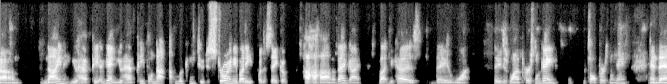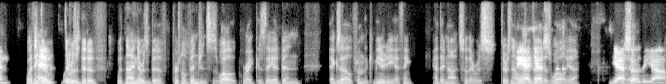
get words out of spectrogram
Um, nine, you have pe- again, you have people not looking to destroy anybody for the sake of ha ha ha, I'm a bad guy, but because they want, they just want a personal gain. It's all personal gain. And then Well, I think 10, there, there was, was- a bit of with nine. There was a bit of personal vengeance as well, right? Because they had been exiled from the community. I think had they not, so there was there was an element Yeah, of that yes. as well. Yeah, Yeah, Like- so the uh,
